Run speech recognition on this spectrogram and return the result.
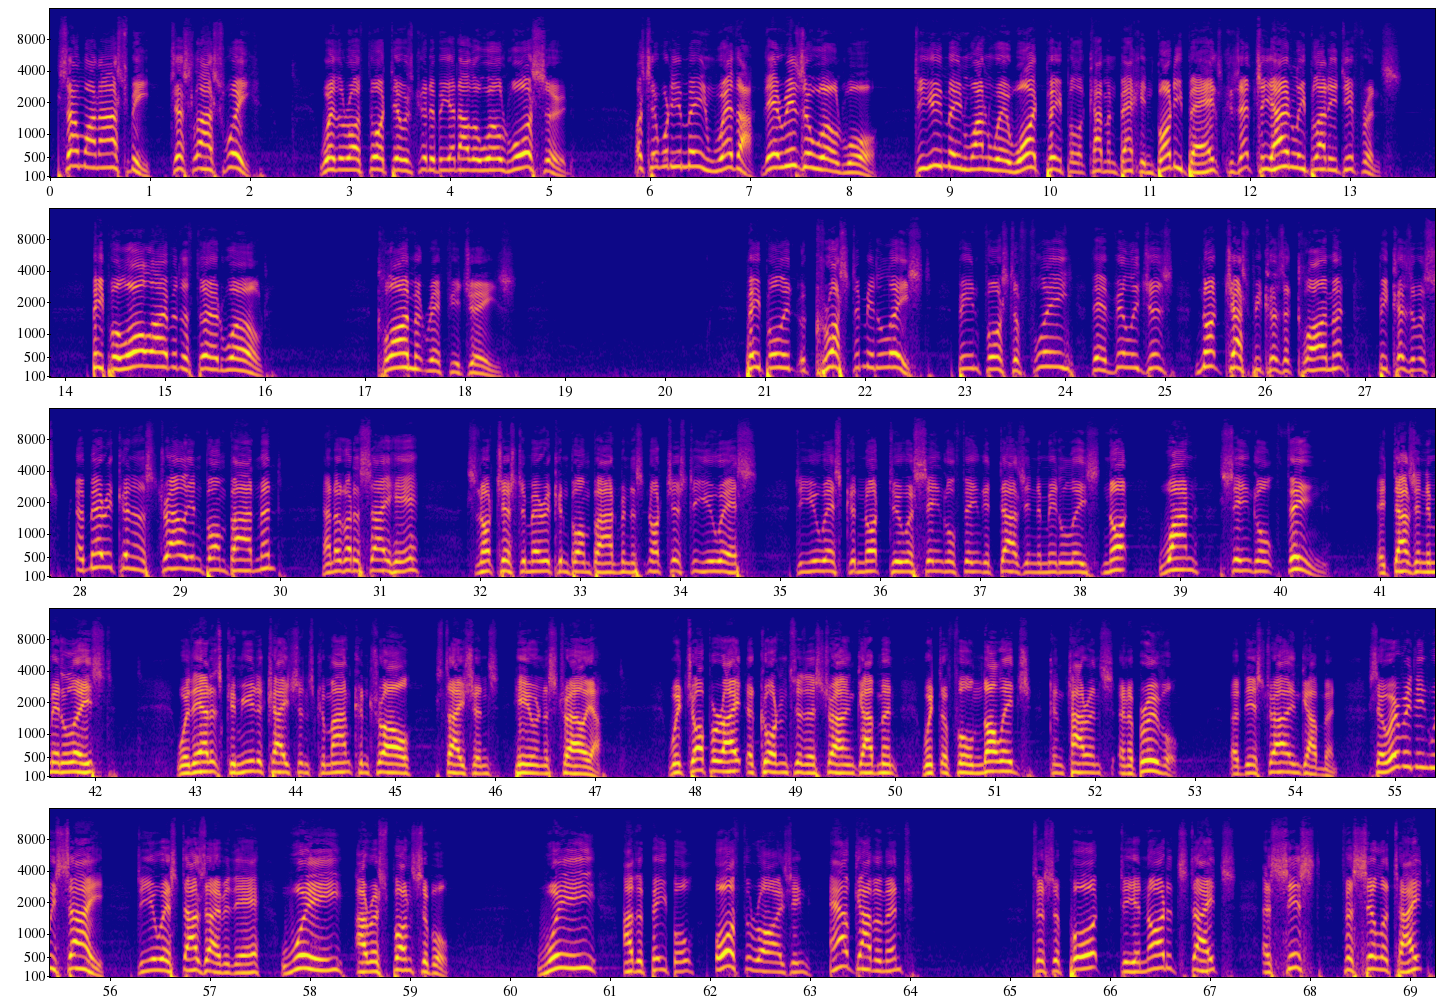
Someone asked me just last week whether I thought there was going to be another world war soon. I said, What do you mean, whether? There is a world war. Do you mean one where white people are coming back in body bags? Because that's the only bloody difference. People all over the third world, climate refugees, people across the Middle East being forced to flee their villages, not just because of climate, because of American and Australian bombardment. And I've got to say here, it's not just American bombardment, it's not just the US. The US cannot do a single thing it does in the Middle East. Not one single thing it does in the Middle East without its communications command control stations here in Australia, which operate according to the Australian government with the full knowledge, concurrence, and approval of the Australian government. So everything we say the US does over there, we are responsible. We are the people authorising our government to support the United States, assist, facilitate,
